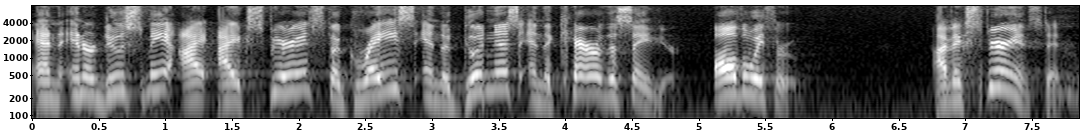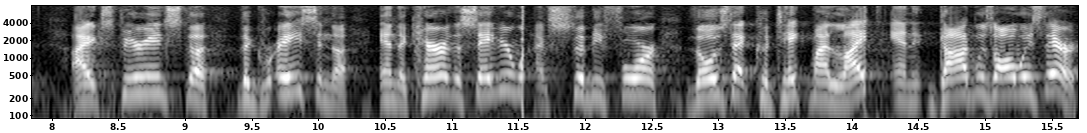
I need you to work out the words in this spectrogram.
and introduced me. I, I experienced the grace and the goodness and the care of the Savior all the way through. I've experienced it. I experienced the, the grace and the, and the care of the Savior when I've stood before those that could take my life, and God was always there.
